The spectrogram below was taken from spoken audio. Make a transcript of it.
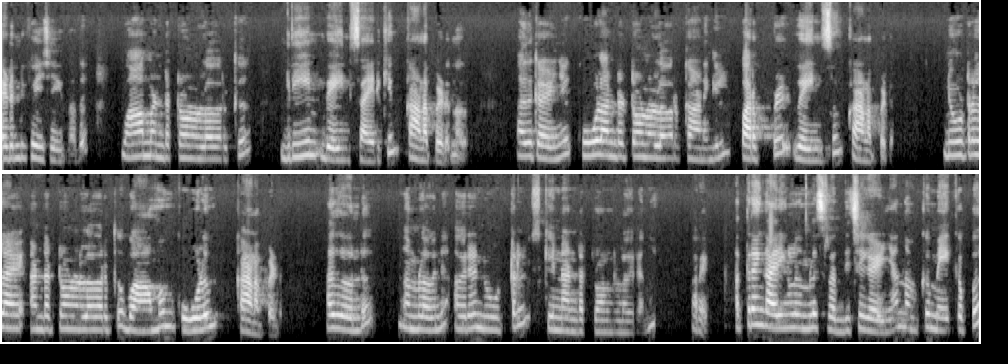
ഐഡന്റിഫൈ ചെയ്യുന്നത്. വാം അണ്ടർടോൺ ഉള്ളവർക്ക് ഗ്രീൻ വെയിൻസ് ആയിരിക്കും കാണപ്പെടുന്നത്. അത് കഴിഞ്ഞ് കൂൾ അണ്ടർടോൺ ഉള്ളവർക്കാണെങ്കിൽ പർപ്പിൾ വെയിൻസും കാണപ്പെടും. ന്യൂട്രൽ അണ്ടർടോൺ ഉള്ളവർക്ക് വാമും കൂളും കാണപ്പെടും. അതുകൊണ്ട് നമ്മൾ അവന് അവരെ ന്യൂട്രൽ സ്കിൻ അണ്ടർടോൺ ഉള്ളവരെന്ന് പറയും. അത്രയും കാര്യങ്ങൾ നമ്മൾ ശ്രദ്ധിച്ചു കഴിഞ്ഞാൽ നമുക്ക് മേക്കപ്പ്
